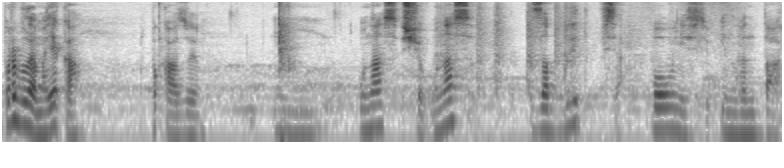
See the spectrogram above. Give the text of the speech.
Проблема яка? Показую. У нас що? У нас заблідився повністю інвентар.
